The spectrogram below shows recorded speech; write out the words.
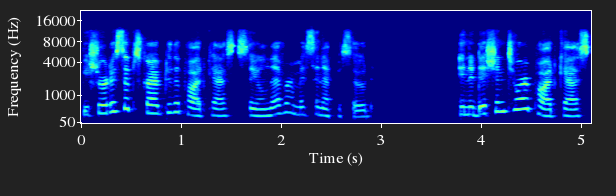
Be sure to subscribe to the podcast so you'll never miss an episode. In addition to our podcast,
